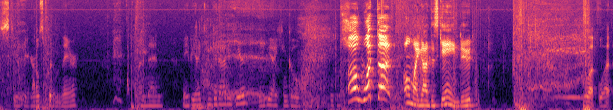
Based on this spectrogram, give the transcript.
steel arrows. Put them there, and then maybe I can get out of here. Maybe I can go. I can go Oh, what the? Oh my god, this game, dude. What? What?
